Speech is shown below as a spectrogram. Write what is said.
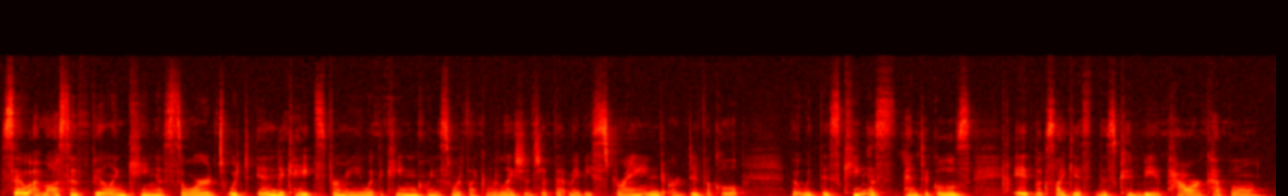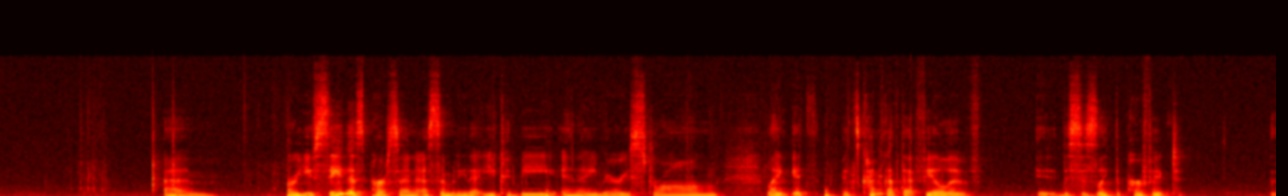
So I'm also feeling King of Swords, which indicates for me with the King and Queen of Swords like a relationship that may be strained or difficult. But with this King of Pentacles, it looks like if this could be a power couple. Um, or you see this person as somebody that you could be in a very strong, like it's it's kind of got that feel of it, this is like the perfect uh,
